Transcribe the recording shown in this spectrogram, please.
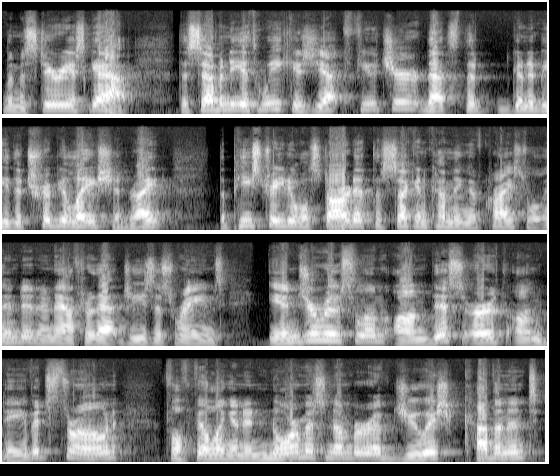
the mysterious gap. The 70th week is yet future. That's going to be the tribulation, right? The peace treaty will start it, the second coming of Christ will end it, and after that, Jesus reigns in Jerusalem on this earth on David's throne, fulfilling an enormous number of Jewish covenant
